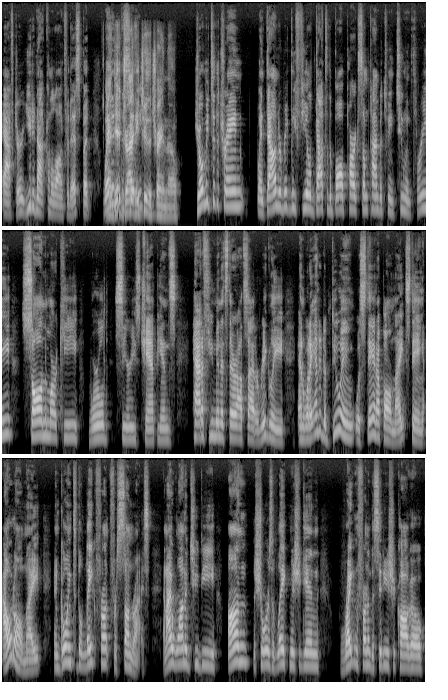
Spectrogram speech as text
after. You did not come along for this, but went I did drive city, you to the train though. Drove me to the train, went down to Wrigley Field, got to the ballpark sometime between two and three, saw on the marquee World Series champions, had a few minutes there outside of Wrigley. And what I ended up doing was staying up all night, staying out all night, and going to the lakefront for sunrise. And I wanted to be on the shores of Lake Michigan, right in front of the city of Chicago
